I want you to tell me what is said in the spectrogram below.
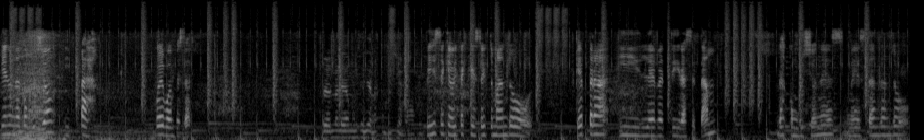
Viene una convulsión y pa, vuelvo a empezar. Pero no le da muy seguida las condiciones. Fíjese que ahorita que estoy tomando Kepra y Levetiracetam, las convulsiones me están dando,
